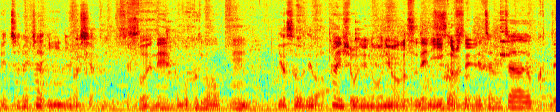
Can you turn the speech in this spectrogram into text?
めちゃめちゃいい庭師やと思うんですよ。そうやね。僕のうん。予想では。大正寺のお庭がすでにいいからね。そうそうめちゃめちゃ良くて。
